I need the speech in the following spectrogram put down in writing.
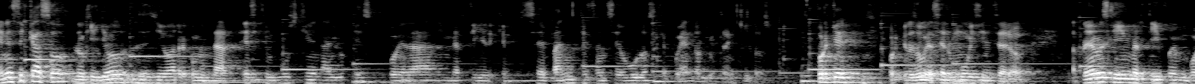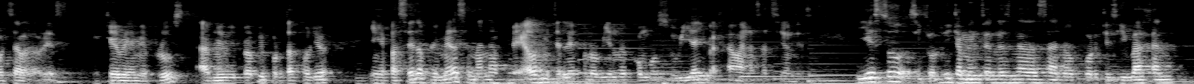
En este caso, lo que yo les llevo a recomendar es que busquen algo que puedan invertir, que sepan que están seguros que pueden dormir tranquilos. ¿Por qué? Porque les voy a ser muy sincero. La primera vez que yo invertí fue en bolsa de valores, en GBM Plus, armé mi propio portafolio y me pasé la primera semana pegado a mi teléfono viendo cómo subía y bajaban las acciones. Y esto psicológicamente no es nada sano porque si bajan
